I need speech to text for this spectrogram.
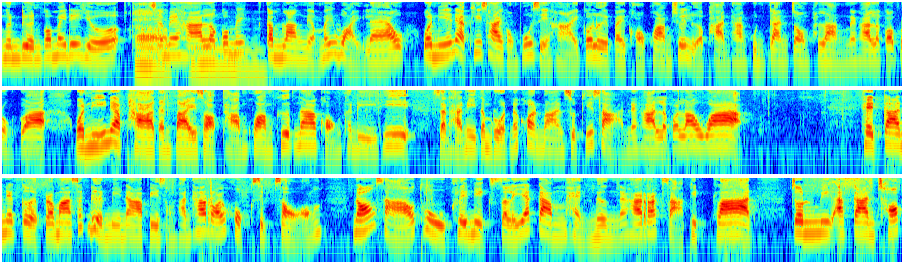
เงินเดือนก็ไม่ได้เยอะครับใช่ไหมคะอืมแล้วก็ไม่กำลังเนี่ยไม่ไหวแล้ว วันนี้เนี่ยพี่ชายของผู้เสียหายก็เลยไปขอความช่วยเหลือผ่านทางคุณกันจอมพลังนะคะ แล้วก็ปรากฏว่าวันนี้เนี่ยพากันไปสอบถามความคืบหน้าของคดีที่สถานีตำรวจนครบาลสุทธิสารนะคะ แล้วก็เล่าว่าเหตุการณ์เนี่ยเกิดประมาณสักเดือนมีนาปี 2562 น้องสาวถูกคลินิกศัลยกรรมแห่งหนึ่งนะคะ รักษาผิดพลาด จนมีอาการช็อก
